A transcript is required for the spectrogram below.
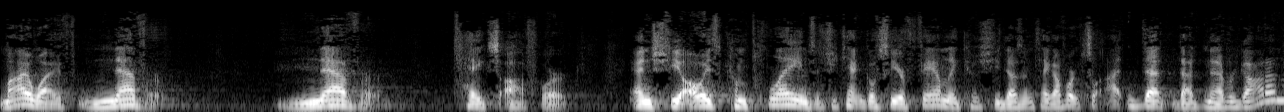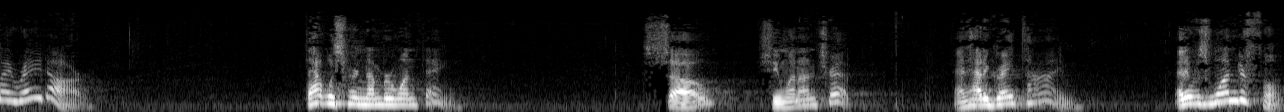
My wife never, never takes off work. And she always complains that she can't go see her family because she doesn't take off work. So I, that, that never got on my radar. That was her number one thing. So she went on a trip and had a great time. And it was wonderful.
